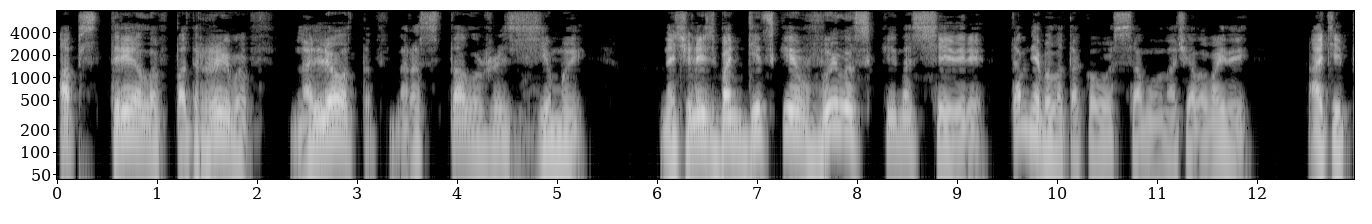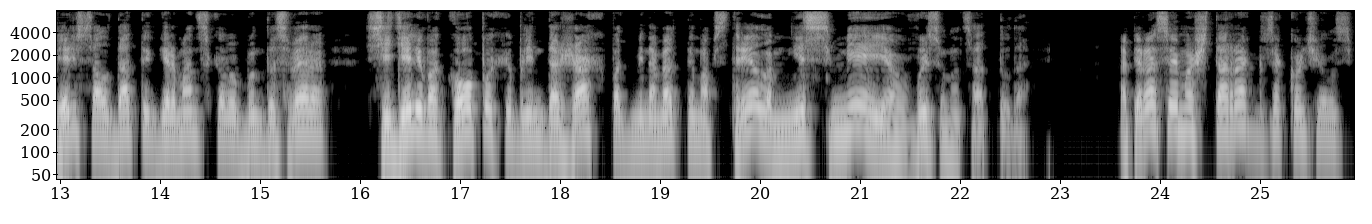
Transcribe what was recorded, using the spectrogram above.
обстрелов, подрывов, налетов нарастал уже с зимы. Начались бандитские вылазки на севере. Там не было такого с самого начала войны. А теперь солдаты германского бундесвера сидели в окопах и блиндажах под минометным обстрелом, не смея высунуться оттуда. Операция «Маштарак» закончилась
